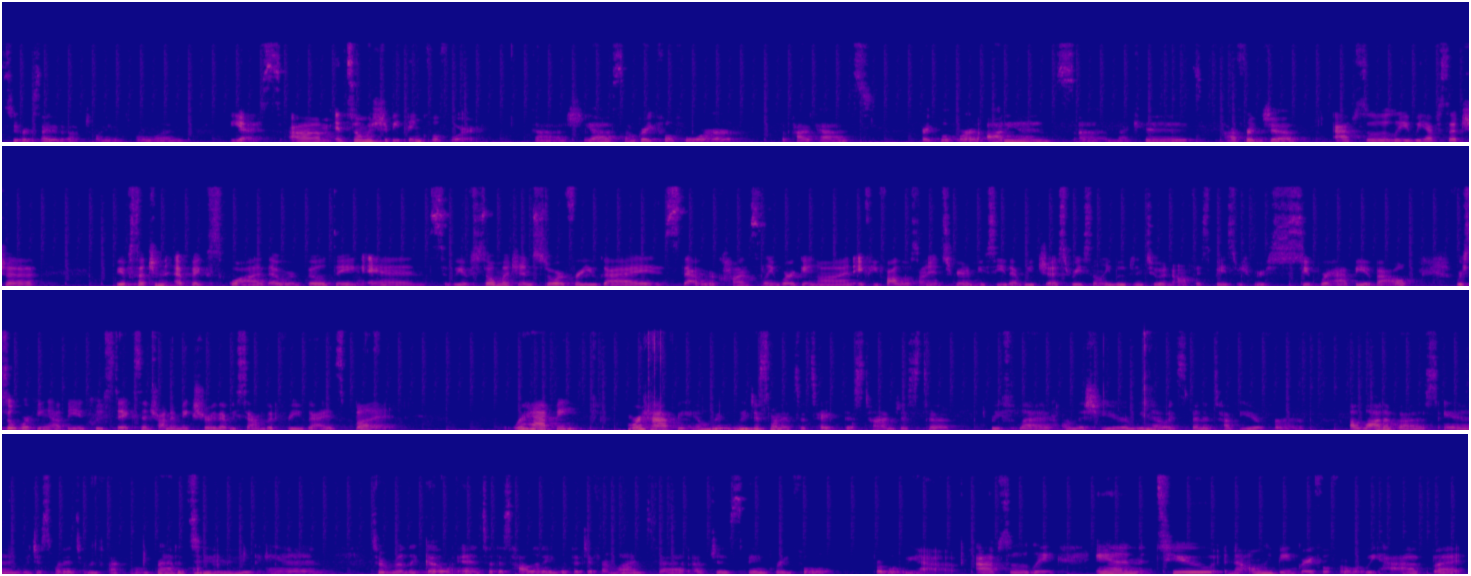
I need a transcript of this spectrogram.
Super excited about 2021. Yes, um, and so much to be thankful for. Gosh, yes, I'm grateful for the podcast, grateful for our audience, um, my kids, our friendship. Absolutely. We have such a we have such an epic squad that we're building, and we have so much in store for you guys that we're constantly working on. If you follow us on Instagram, you see that we just recently moved into an office space, which we're super happy about. We're still working out the acoustics and trying to make sure that we sound good for you guys, but we're happy. We're happy, and we, we just wanted to take this time just to reflect on this year. We know it's been a tough year for a lot of us, and we just wanted to reflect on gratitude and to really go into this holiday with a different mindset of just being grateful for what we have. Absolutely. And to not only being grateful for what we have, but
